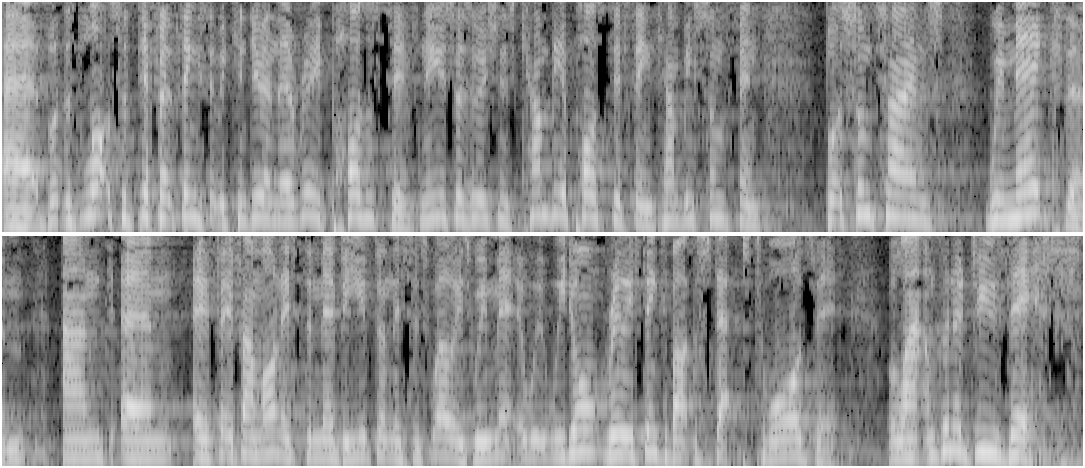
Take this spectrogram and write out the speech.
Uh, but there's lots of different things that we can do, and they're really positive. New Year's resolutions can be a positive thing, can be something but sometimes we make them, and um, if, if, I'm honest, and maybe you've done this as well, is we, we, we don't really think about the steps towards it. We're like, I'm going to do this.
